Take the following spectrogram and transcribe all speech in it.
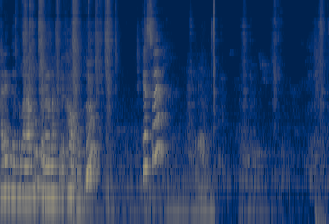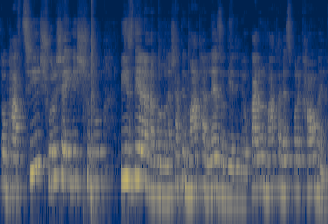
আরেকদিন তোমার আব্বুকে রান্না করে খাওয়াবো, হুম? ঠিক আছে? তো ভাবছি সরিষা ইলিশ শুধু পিস দিয়ে রান্না করব না, সাথে মাথা লেজও দিয়ে দিবে কারণ মাথা লেজ পরে খাওয়া হয় না।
